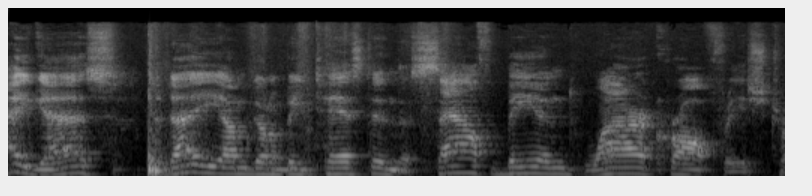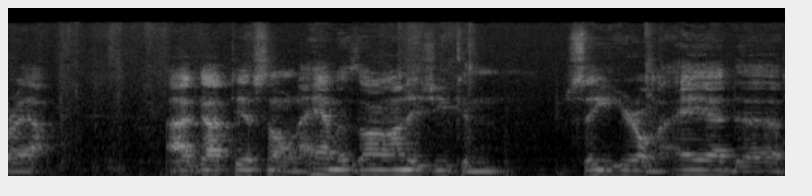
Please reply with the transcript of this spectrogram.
Hey guys, today I'm going to be testing the South Bend wire crawfish trap. I got this on Amazon as you can see here on the ad, uh,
